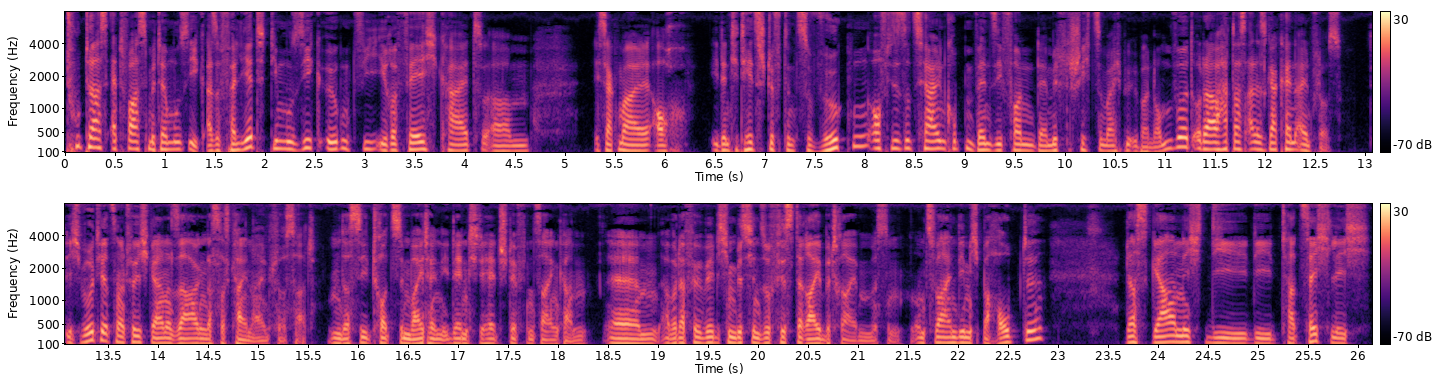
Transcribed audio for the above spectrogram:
Tut das etwas mit der Musik? Also verliert die Musik irgendwie ihre Fähigkeit, ähm, ich sag mal, auch identitätsstiftend zu wirken auf diese sozialen Gruppen, wenn sie von der Mittelschicht zum Beispiel übernommen wird, oder hat das alles gar keinen Einfluss? Ich würde jetzt natürlich gerne sagen, dass das keinen Einfluss hat und dass sie trotzdem weiterhin identitätsstiftend sein kann. Ähm, aber dafür werde ich ein bisschen Sophisterei betreiben müssen. Und zwar indem ich behaupte, dass gar nicht die, die tatsächlich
